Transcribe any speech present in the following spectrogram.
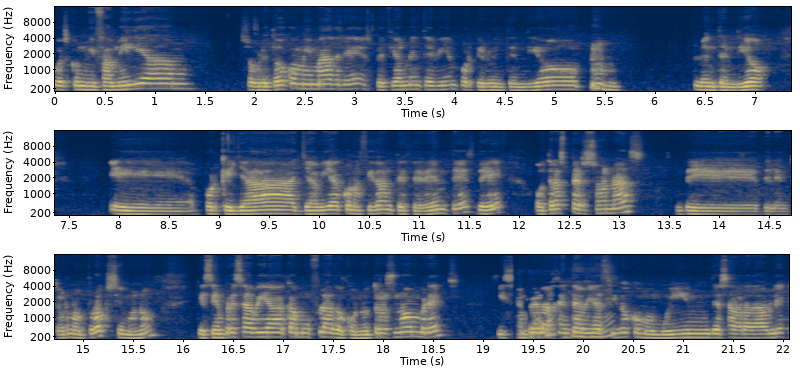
Pues con mi familia, sobre todo con mi madre, especialmente bien porque lo entendió, lo entendió, eh, porque ya, ya había conocido antecedentes de otras personas del entorno próximo, ¿no? Que siempre se había camuflado con otros nombres y siempre la gente había sido como muy desagradable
